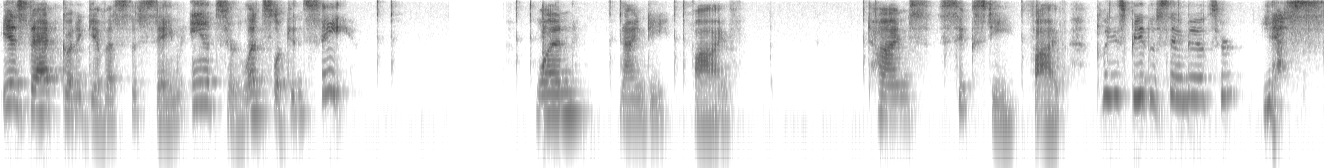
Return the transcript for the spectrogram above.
Is that going to give us the same answer? Let's look and see. 195 times 65. Please be the same answer. Yes.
